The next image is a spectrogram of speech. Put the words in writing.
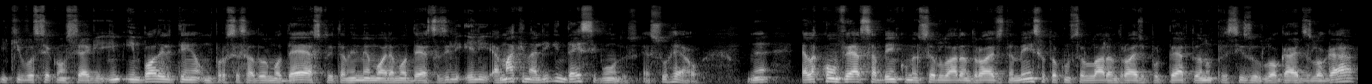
em que você consegue, embora ele tenha um processador modesto e também memória modestas, ele, ele, a máquina liga em 10 segundos, é surreal. Né? Ela conversa bem com o meu celular Android também, se eu estou com o celular Android por perto eu não preciso logar e deslogar,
